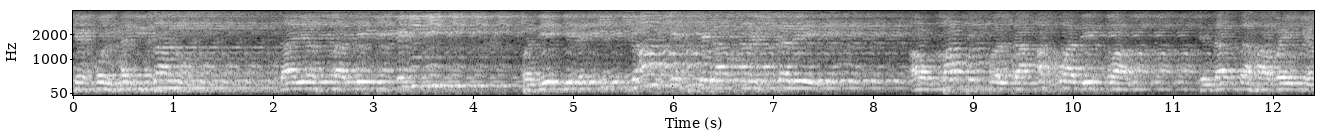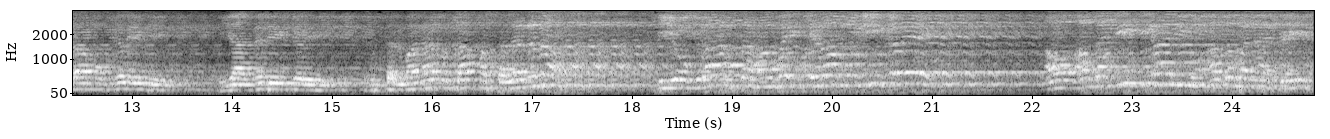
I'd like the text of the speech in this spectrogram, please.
شیخ الحدیثانو دا یاد ساتئ لیکلي دي په دې کې د هیچا اختلاف نشته دی او پاتې شول دا اخوا دیخوا چې دا صحابه کرامو کړی دی یا نه دی کړی مسلمانانو دا مسله نه ده چې یو کار صحابه کرامو نه کړی او هغه نیک کار وي نو هغه به ناجایز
